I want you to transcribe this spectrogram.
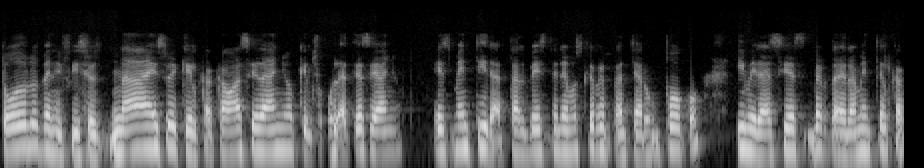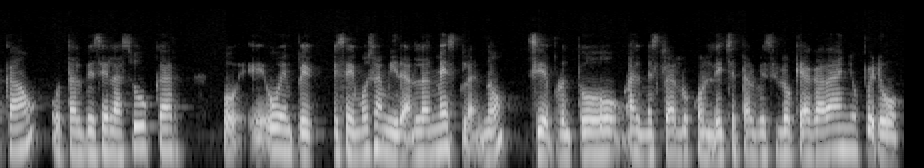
todos los beneficios. Nada de eso de que el cacao hace daño, que el chocolate hace daño, es mentira. Tal vez tenemos que replantear un poco y mirar si es verdaderamente el cacao o tal vez el azúcar o, eh, o empecemos a mirar las mezclas, ¿no? Si de pronto al mezclarlo con leche tal vez es lo que haga daño, pero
